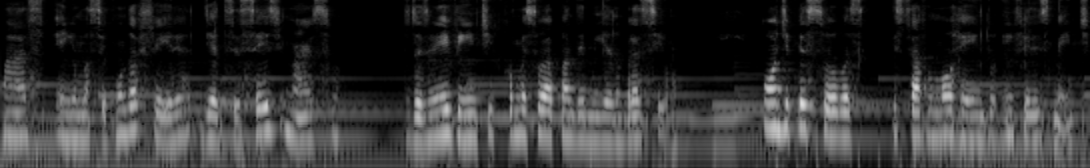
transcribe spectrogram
Mas em uma segunda-feira, dia 16 de março de 2020, começou a pandemia no Brasil, onde pessoas estavam morrendo, infelizmente,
